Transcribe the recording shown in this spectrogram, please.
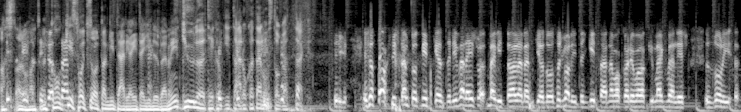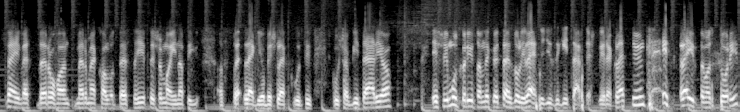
Azt a És- rohadt. és aztán- Kiss hogy szólt a gitárjait egy időben, mi? Gyűlölték a gitárokat, elosztogatták. Igen. És a taxis nem tudott mit kezdeni vele, és bevitte a lemezkiadót, hogy van itt egy gitár, nem akarja valaki megvenni, és Zoli fejvesztve rohant, mert meghallotta ezt a hírt, és a mai napig a legjobb és legkultikusabb gitárja. És én múltkor írtam neki, hogy te Zoli, lehet, hogy izé gitártestvérek lettünk, és leírtam a sztorit,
